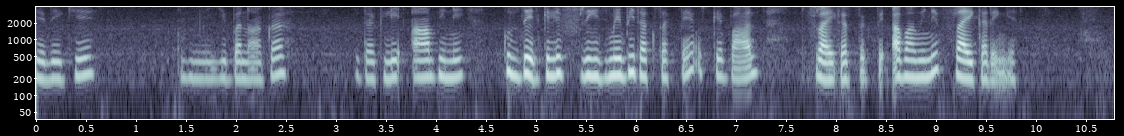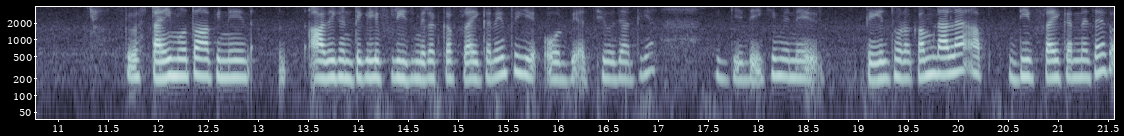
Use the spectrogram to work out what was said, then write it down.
ये देखिए, हमने ये बनाकर रख लिए आप इन्हें कुछ देर के लिए फ्रीज में भी रख सकते हैं, उसके बाद फ्राई कर सकते हैं। अब हम इन्हें फ्राई करेंगे। कि बस टाइम हो तो आप इन्हें आधे घंटे के लिए फ्रीज़ में रख कर फ्राई करें तो ये और भी अच्छी हो जाती है। ये देखिए मैंने तेल थोड़ा कम डाला है, आप डीप फ्राई करना चाहें तो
